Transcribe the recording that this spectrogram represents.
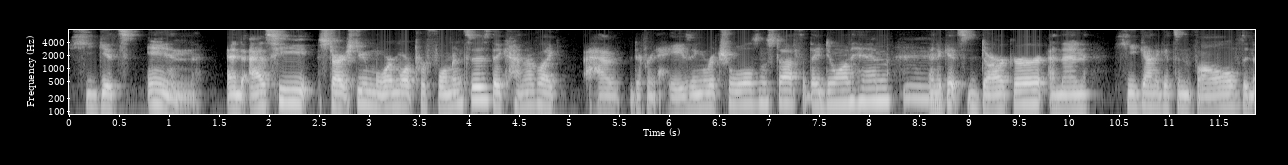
he gets in and as he starts doing more and more performances they kind of like have different hazing rituals and stuff that they do on him. And it gets darker and then he kind of gets involved in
